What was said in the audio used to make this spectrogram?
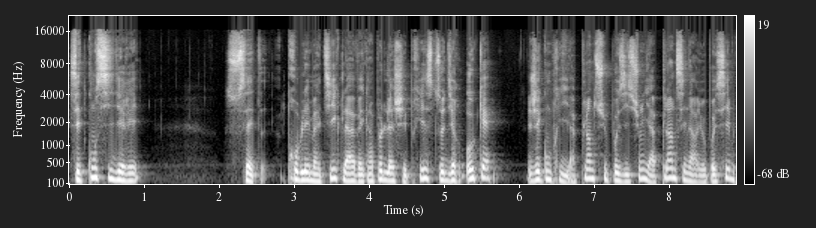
C'est de considérer cette problématique-là avec un peu de lâcher prise, se dire ok, j'ai compris, il y a plein de suppositions, il y a plein de scénarios possibles,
